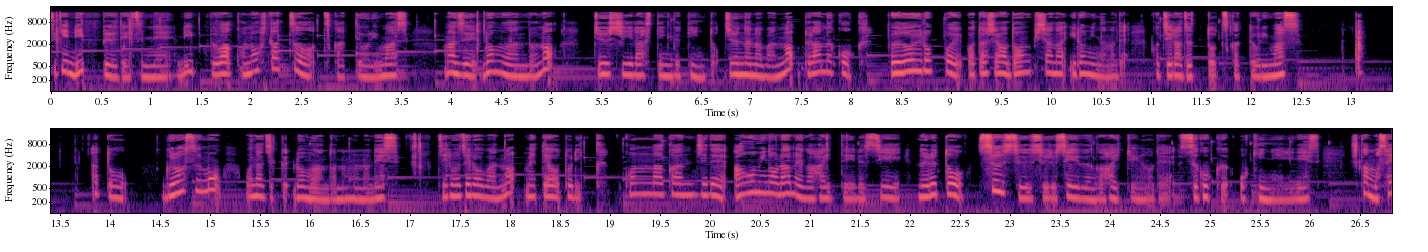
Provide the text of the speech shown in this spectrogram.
次リップですね。リップはこの2つを使っております。まずロムのジューシーラスティングティント。17番のプラムコーク。ブドウ色っぽい私のドンピシャな色味なのでこちらずっと使っております。あとグロスも同じくロムのものです。00番のメテオトリック。こんな感じで青みのラメが入っているし塗るとスースーする成分が入っているのですごくお気に入りです。しかも1000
